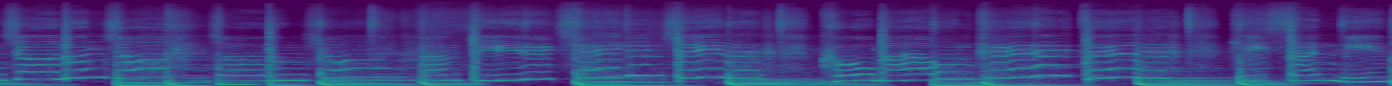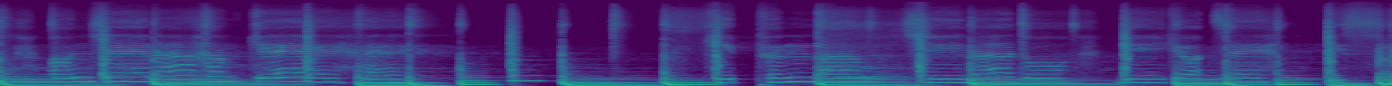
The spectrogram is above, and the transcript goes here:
안전운전. 밤길을 책임지는 고마운 지나도 네 곁에 있어.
